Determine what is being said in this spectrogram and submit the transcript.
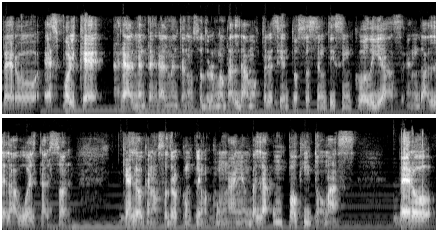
pero es porque realmente, realmente nosotros no tardamos 365 días en darle la vuelta al Sol, que es lo que nosotros cumplimos con un año, en verdad, un poquito más pero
